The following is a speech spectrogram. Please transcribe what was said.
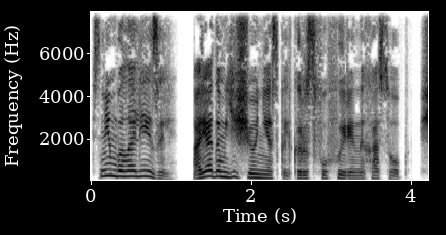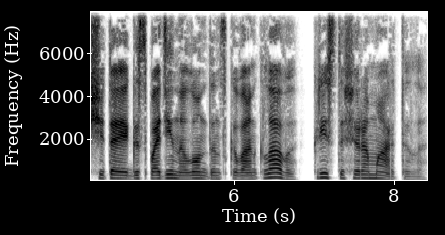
С ним была Лизель, а рядом еще несколько расфуфыренных особ, считая господина лондонского анклава Кристофера Мартела,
